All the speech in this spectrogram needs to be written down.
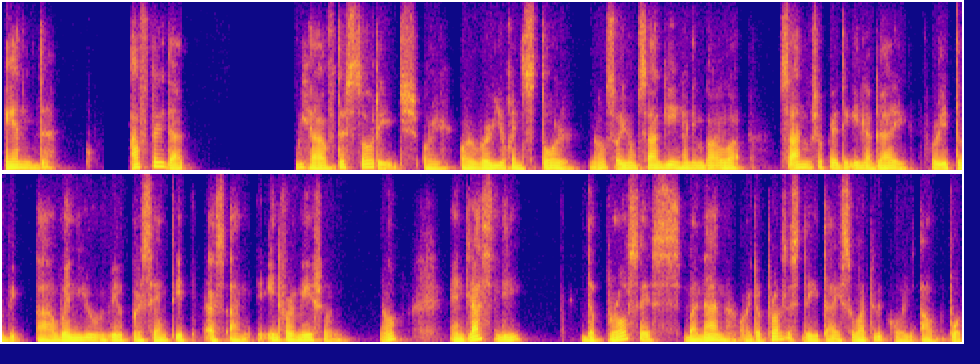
And after that, we have the storage or or where you can store, no? So yung saging halimbawa, saan mo siya pwedeng ilagay for it to be uh, when you will present it as an information, no? And lastly, the process banana or the process data is what we call output.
